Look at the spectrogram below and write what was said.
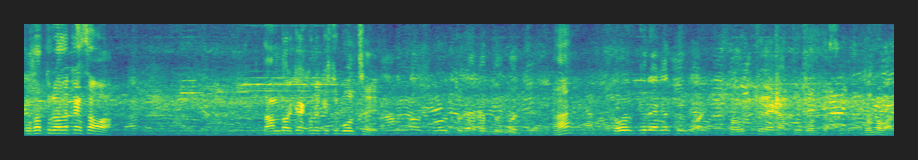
পঁচাত্তর হাজার টাকা চাওয়া। দাম দর কি এখনও কিছু বলছে? হ্যাঁ একাত্তর ধন্যবাদ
